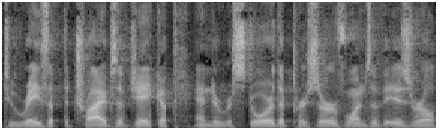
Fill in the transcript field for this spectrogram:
to raise up the tribes of Jacob and to restore the preserved ones of Israel.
